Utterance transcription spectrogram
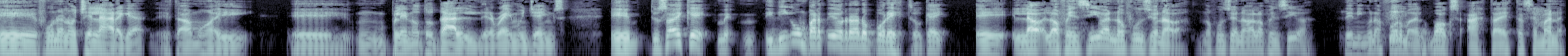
Eh, fue una noche larga, estábamos ahí, eh, un pleno total de Raymond James. Eh, tú sabes que, me, y digo un partido raro por esto, ¿ok? La, la, ofensiva no funcionaba, no funcionaba la ofensiva de ninguna forma de los Bucks hasta esta semana.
